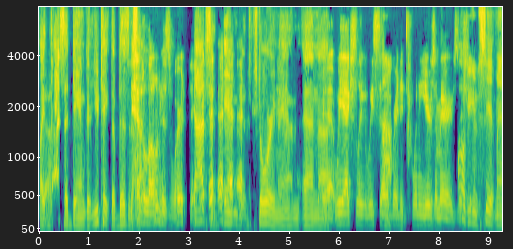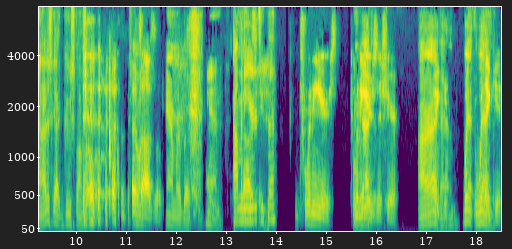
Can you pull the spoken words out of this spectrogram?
Like yeah. that's a damn good you take the business that alone is worth it. That's a damn good story man. And uh, yeah we actually we celebrated 20 years of marriage I don't know if you can see it man. I just got goosebumps that's awesome. camera but man how that's many awesome. years you say? 20 years. 20 years this year all right man. when when thank you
